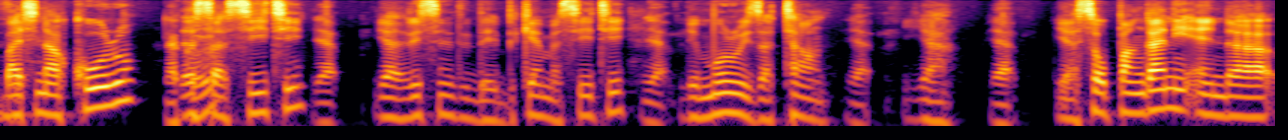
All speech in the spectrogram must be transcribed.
But Nakuru, that's Nakuru. a city. Yep. Yeah. Recently they became a city. Yeah. Limuru is a town. Yep. Yeah. Yep. Yeah. So Pangani and uh,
